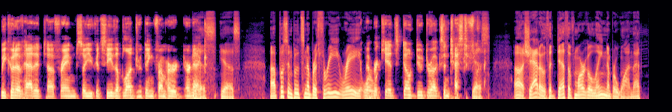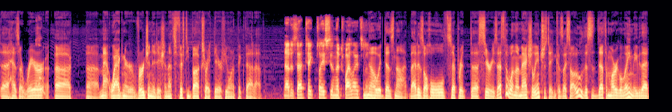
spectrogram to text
we could have had it uh, framed so you could see the blood dripping from her, her neck. Yes, yes. Uh, Puss in Boots number three, Ray or Remember, kids, don't do drugs and testify. yes, uh, Shadow, the Death of Margo Lane number one. That uh, has a rare uh, Matt Wagner Virgin edition. That's fifty bucks right there if you want to pick that up. Now, does that take place in the Twilight Zone? No, it does not. That is a whole separate uh, series. That's the one that I'm actually interested in because I saw, oh, this is the Death of Margo Lane. Maybe that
